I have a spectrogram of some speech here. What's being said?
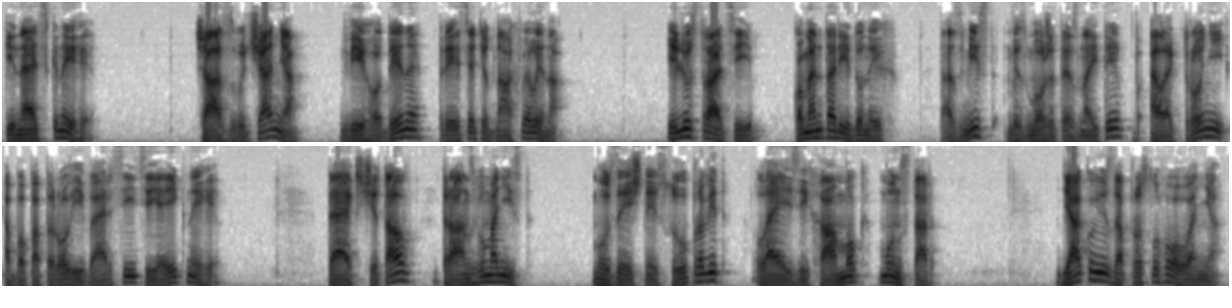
Кінець книги. Час звучання 2 години 31 хвилина. Ілюстрації, коментарі до них та зміст ви зможете знайти в електронній або паперовій версії цієї книги. Текст читав Трансгуманіст. Музичний супровід Лейзі Хаммок Мунстар. Дякую за прослуховування.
